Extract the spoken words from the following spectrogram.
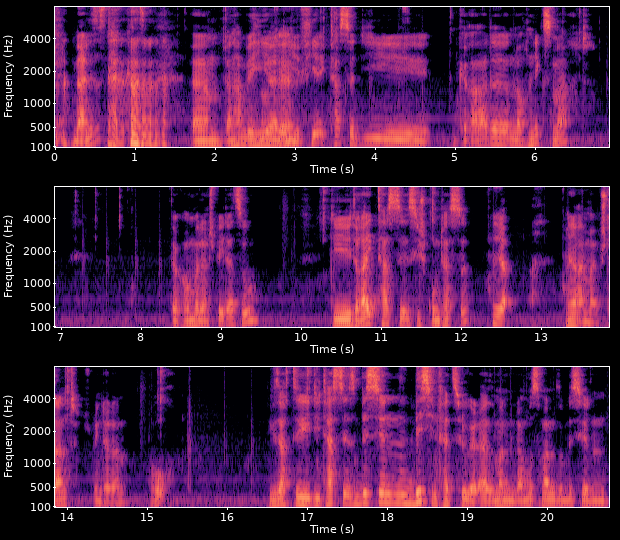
Nein, es ist keine Katze. ähm, dann haben wir hier Okay. die Vierecktaste, die gerade noch nichts macht. Da kommen wir dann später zu. Die Dreiecktaste ist die Sprungtaste. Ja. Ja, einmal im Stand springt er dann hoch. Wie gesagt, die, die Taste ist ein bisschen, ein bisschen verzögert. Also man, da muss man so ein bisschen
